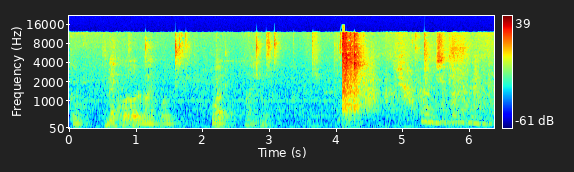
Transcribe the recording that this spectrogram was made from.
Com- Black wall or white wall? White. White wall. Oh, you should do that.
